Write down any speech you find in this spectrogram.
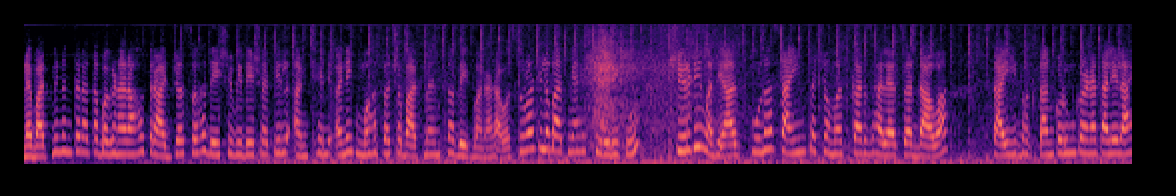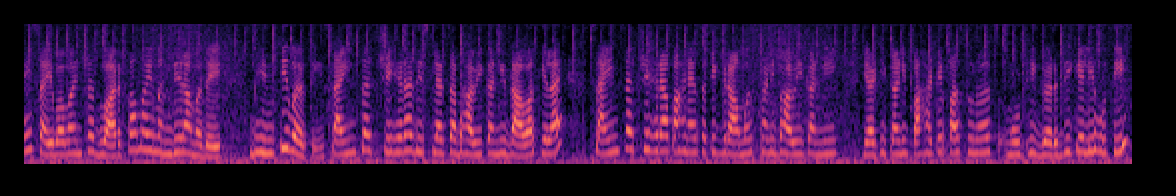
आणि बातमीनंतर आता बघणार आहोत राज्यासह देशविदेशातील आणखी अनेक महत्त्वाच्या बातम्यांचा वेगवान आढावा सुरुवातीला बातमी आहे शिर्डीतून. शिर्डीमध्ये आज पुन्हा साईंचा चमत्कार झाल्याचा दावा साई भक्तांकडून करण्यात आलेला आहे. साईबाबांच्या द्वारकामाई मंदिरामध्ये भिंतीवरती साईंचा चेहरा दिसल्याचा भाविकांनी दावा केलाय. साईंचा चेहरा पाहण्यासाठी ग्रामस्थ आणि भाविकांनी या ठिकाणी पहाटेपासूनच मोठी गर्दी केली होती.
